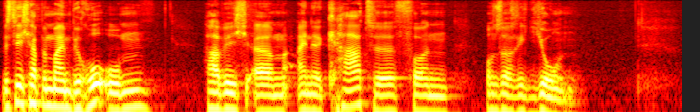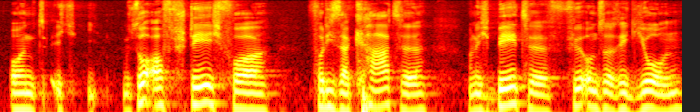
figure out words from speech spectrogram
Wisst ihr, ich habe in meinem Büro oben habe ich ähm, eine Karte von unserer Region. Und ich, so oft stehe ich vor, vor dieser Karte und ich bete für unsere Region,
